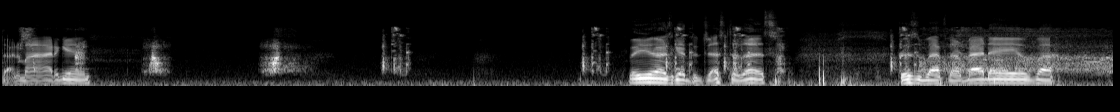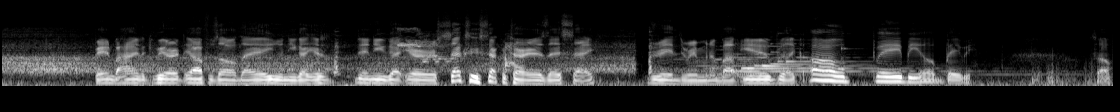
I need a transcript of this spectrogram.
Dynamite again. But you guys get the gist of this. This is after a bad day of uh, being behind the computer at the office all day, and you got your then you got your sexy secretary, as they say, dreaming about you. Be like, oh baby, oh baby. So,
